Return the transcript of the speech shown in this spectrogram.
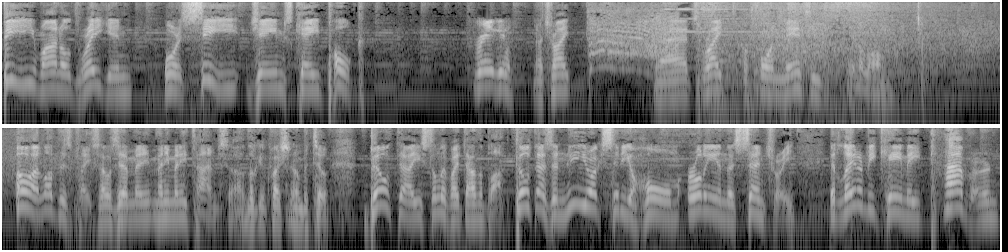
B. Ronald Reagan, or C. James K. Polk? Reagan. That's right. That's right. Before Nancy came along. Oh, I love this place. I was there many, many, many times. Uh, look at question number two. Built, uh, I used to live right down the block. Built as a New York City home early in the century, it later became a tavern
